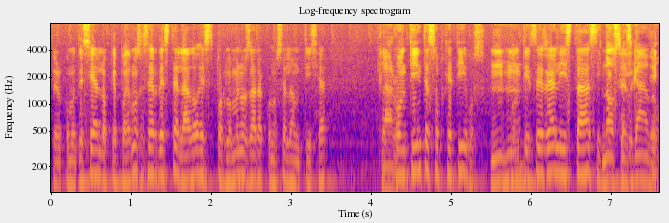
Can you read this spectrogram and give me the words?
Pero como te decía, lo que podemos hacer de este lado es por lo menos dar a conocer la noticia claro. con tintes objetivos, con tintes realistas y No que- sesgado.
